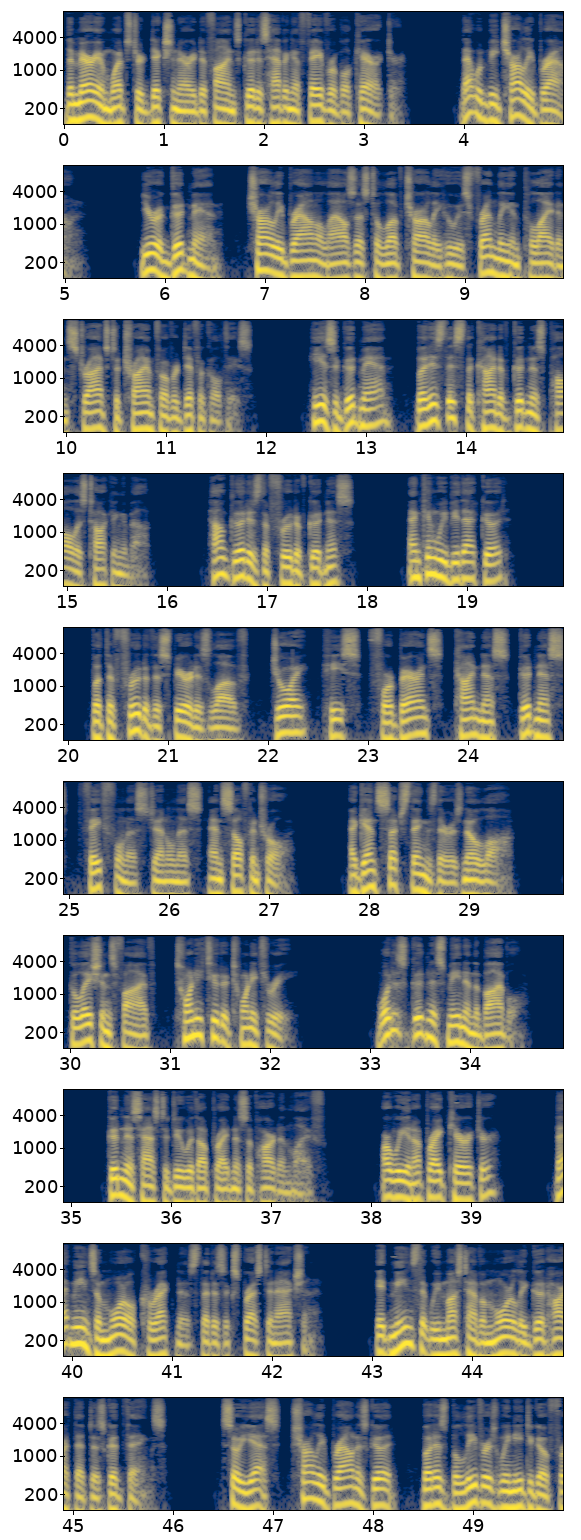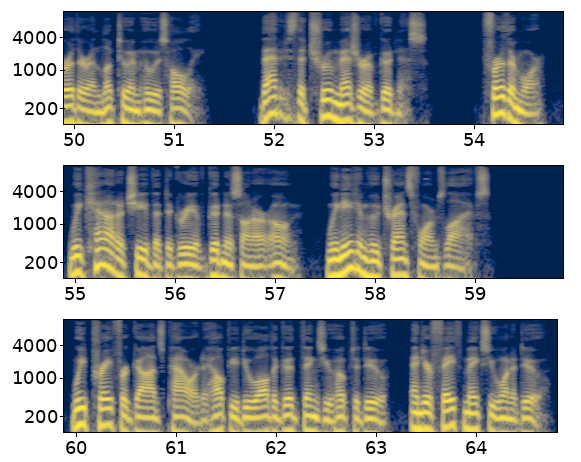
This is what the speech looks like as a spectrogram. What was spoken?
The Merriam Webster Dictionary defines good as having a favorable character. That would be Charlie Brown. You're a good man. Charlie Brown allows us to love Charlie, who is friendly and polite and strives to triumph over difficulties. He is a good man, but is this the kind of goodness Paul is talking about? How good is the fruit of goodness? And can we be that good? But the fruit of the Spirit is love, joy, peace, forbearance, kindness, goodness, faithfulness, gentleness, and self control. Against such things there is no law. Galatians 5 22 23. What does goodness mean in the Bible? Goodness has to do with uprightness of heart and life. Are we an upright character? That means a moral correctness that is expressed in action. It means that we must have a morally good heart that does good things. So, yes, Charlie Brown is good, but as believers we need to go further and look to Him who is holy. That is the true measure of goodness. Furthermore, we cannot achieve that degree of goodness on our own, we need Him who transforms lives. We pray for God's power to help you do all the good things you hope to do, and your faith makes you want to do.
